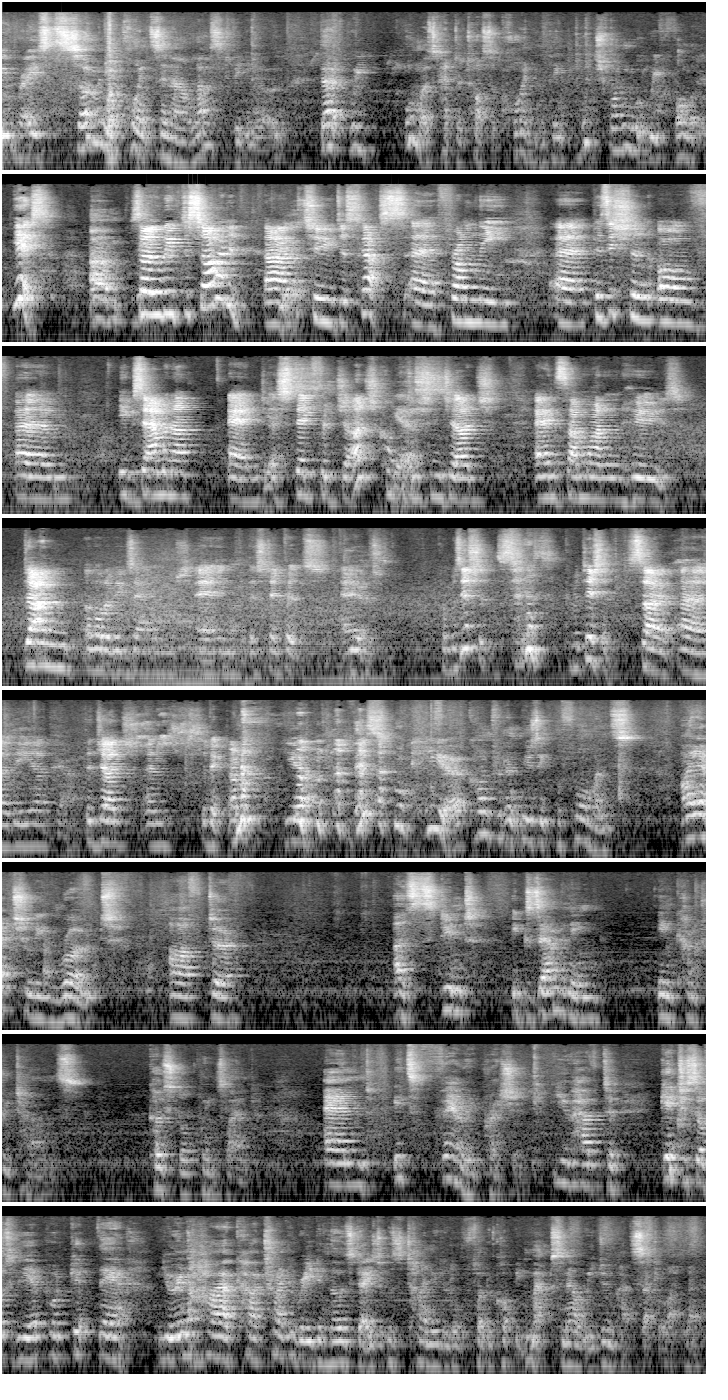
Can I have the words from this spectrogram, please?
we raised so many points in our last video that we almost had to toss a coin and think which one will we follow. Yes. Um, So we've decided uh, Yes. to discuss uh, from the uh, position of um, examiner and a Yes. Stedford judge, competition Yes. judge, and someone who's done a lot of exams and Eisteddfods and compositions, competition. So uh, the uh, the judge and the victim. Yeah, this book here, Confident Music Performance, I actually wrote after a stint examining in country towns, coastal Queensland. And it's very prescient. You have to get yourself to the airport, get there, you're in a hire car trying to read. In those days, it was tiny little photocopied maps. Now we do have satellite now.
